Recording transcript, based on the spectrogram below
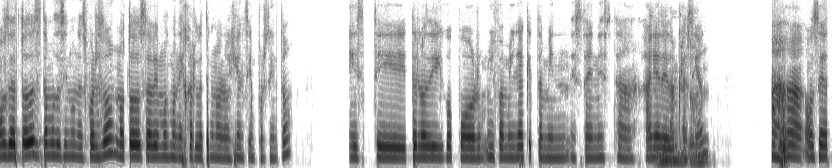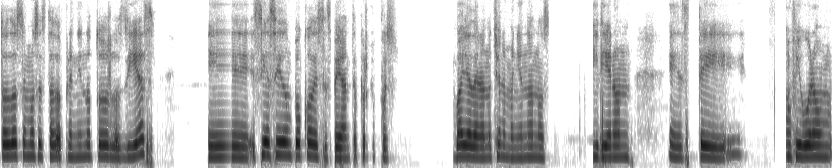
o sea, todos estamos haciendo un esfuerzo, no todos sabemos manejar la tecnología al 100%. Este, te lo digo por mi familia que también está en esta área de educación. Ajá, o sea, todos hemos estado aprendiendo todos los días. Eh, sí ha sido un poco desesperante porque pues vaya, de la noche a la mañana nos pidieron, este, configurar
